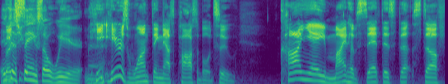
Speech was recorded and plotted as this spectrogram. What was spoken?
It But just you- seems so weird, man. He, here's one thing that's possible too. Kanye might have said this stu- stuff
